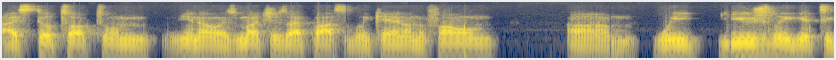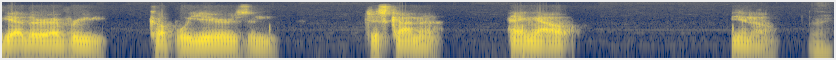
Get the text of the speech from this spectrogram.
I still talk to him, you know, as much as I possibly can on the phone. Um, we usually get together every couple years and just kind of hang out, you know. Right.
